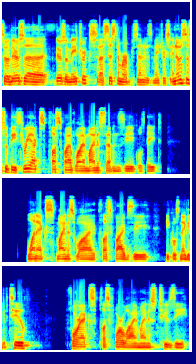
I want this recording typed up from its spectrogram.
So there's a there's a matrix, a system represented as a matrix. And notice this would be 3x plus 5y minus 7z equals 8. 1x minus y plus 5z equals negative 2. 4x plus 4y minus 2z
